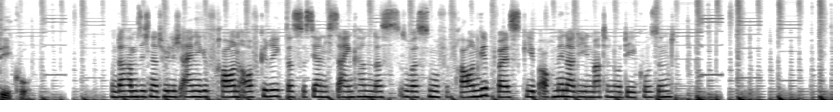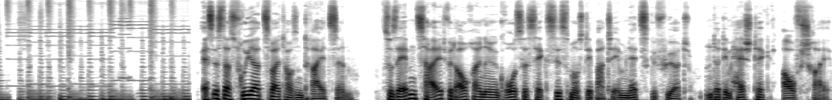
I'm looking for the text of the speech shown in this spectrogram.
Deko. Und da haben sich natürlich einige Frauen aufgeregt, dass es ja nicht sein kann, dass sowas nur für Frauen gibt, weil es gibt auch Männer, die in Mathe nur Deko sind. Es ist das Frühjahr 2013. Zur selben Zeit wird auch eine große Sexismusdebatte im Netz geführt, unter dem Hashtag Aufschrei.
